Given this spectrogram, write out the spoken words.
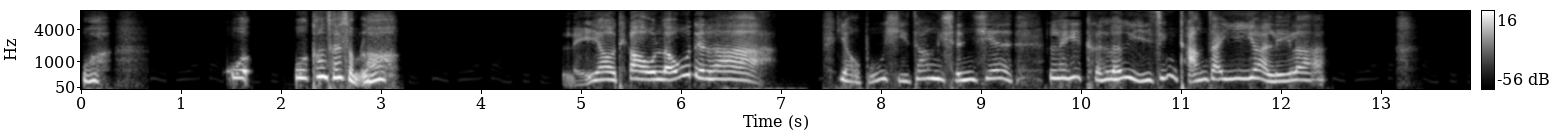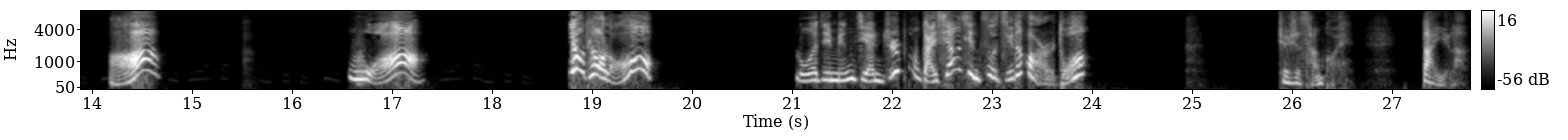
我，我，我刚才怎么了？雷要跳楼的啦！要不是张神仙，雷可能已经躺在医院里了。啊！我要跳楼！罗金明简直不敢相信自己的耳朵，真是惭愧，大意了，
